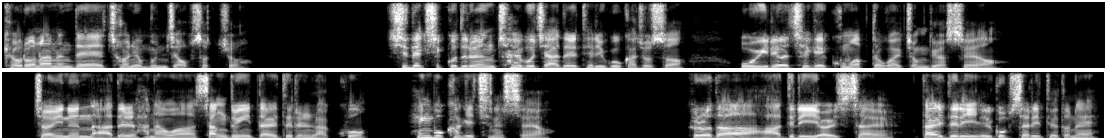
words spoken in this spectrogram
결혼하는데 전혀 문제 없었죠. 시댁 식구들은 철부지 아들 데리고 가줘서 오히려 제게 고맙다고 할 정도였어요. 저희는 아들 하나와 쌍둥이 딸들을 낳고 행복하게 지냈어요. 그러다 아들이 10살, 딸들이 7살이 되던 해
